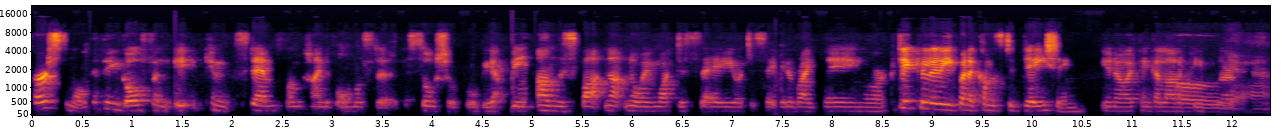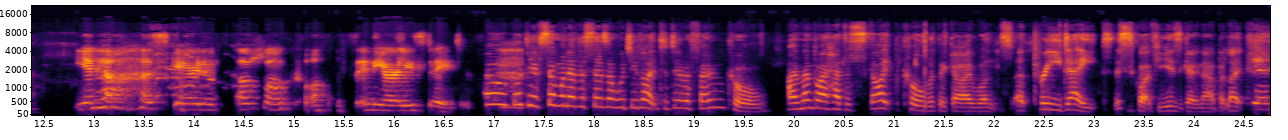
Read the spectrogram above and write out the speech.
personal, I think often it can stem from kind of almost a, a, social phobia, being on the spot, not knowing what to say or to say the right thing, or particularly when it comes to dating. You know, I think a lot of people oh, are. Yeah you know, scared of, of phone calls in the early stages. Oh God, if someone ever says, "Oh, would you like to do a phone call?" I remember I had a Skype call with a guy once at pre-date. This is quite a few years ago now, but like yeah.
